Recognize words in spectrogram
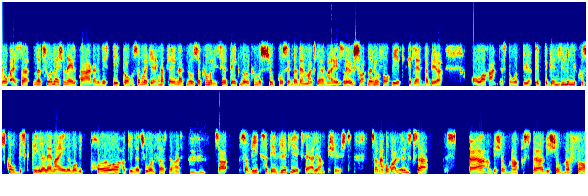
Jo, altså naturnationalparkerne, hvis de går, som regeringen har planlagt nu, så kommer de til at dække 0,7 procent af Danmarks landareal. Så det er jo ikke sådan, at nu får vi et, et land, der bliver overrendt af store dyr. Det, det bliver en lille mikroskopisk del af landarealet, hvor vi prøver at give naturen første ret. Mm-hmm. Så, så, vi, så det er virkelig ikke særlig ambitiøst. Så man kunne godt ønske sig større ambitioner og større visioner for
